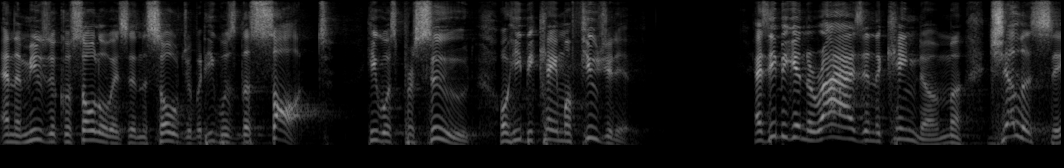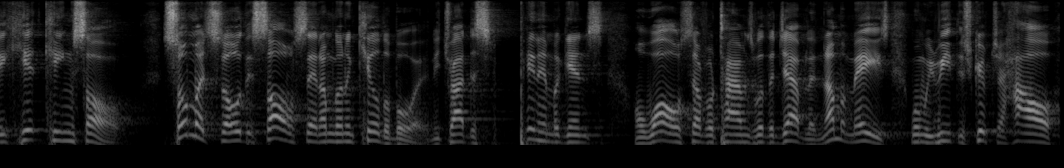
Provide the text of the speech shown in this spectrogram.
and the musical soloist and the soldier, but he was the salt he was pursued, or he became a fugitive. As he began to rise in the kingdom, jealousy hit King Saul. So much so that Saul said, I'm going to kill the boy. And he tried to pin him against a wall several times with a javelin. And I'm amazed when we read the scripture how,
